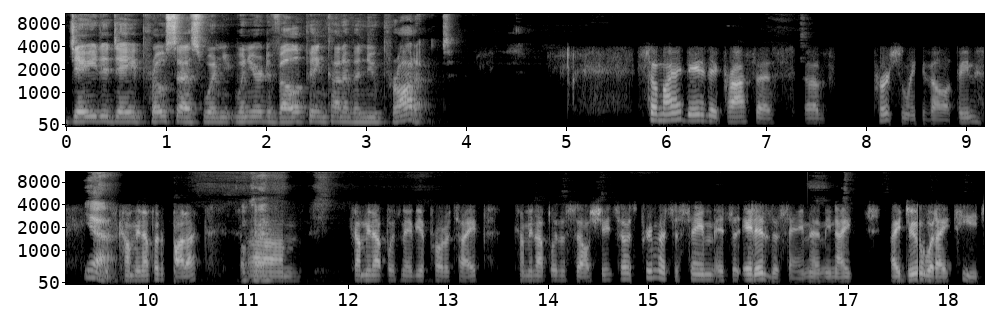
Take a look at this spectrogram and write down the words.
day-to-day process when when you're developing kind of a new product. So my day-to-day process of personally developing Yeah. is coming up with a product, Okay. um, coming up with maybe a prototype, coming up with a sell sheet. So it's pretty much the same. It's it is the same. I mean, I I do what I teach.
